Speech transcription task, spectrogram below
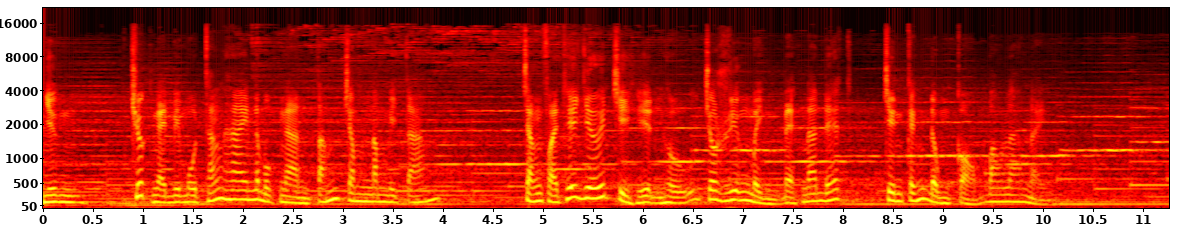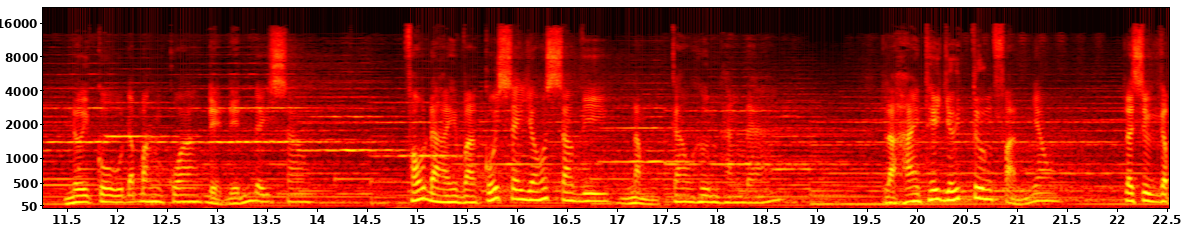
nhưng trước ngày 11 tháng 2 năm 1858 Chẳng phải thế giới chỉ hiện hữu cho riêng mình Bernadette trên cánh đồng cỏ bao la này. Nơi cô đã băng qua để đến đây sao? Pháo đài và cối xe gió Savi nằm cao hơn hang đá. Là hai thế giới tương phản nhau, Là sự gặp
